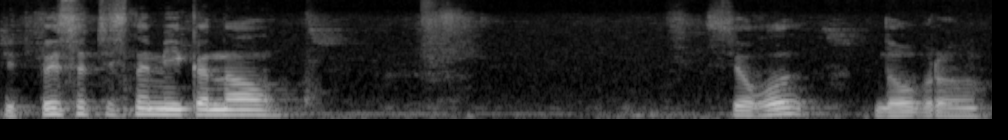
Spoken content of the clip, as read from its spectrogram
підписуйтесь на мій канал. Всього доброго.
